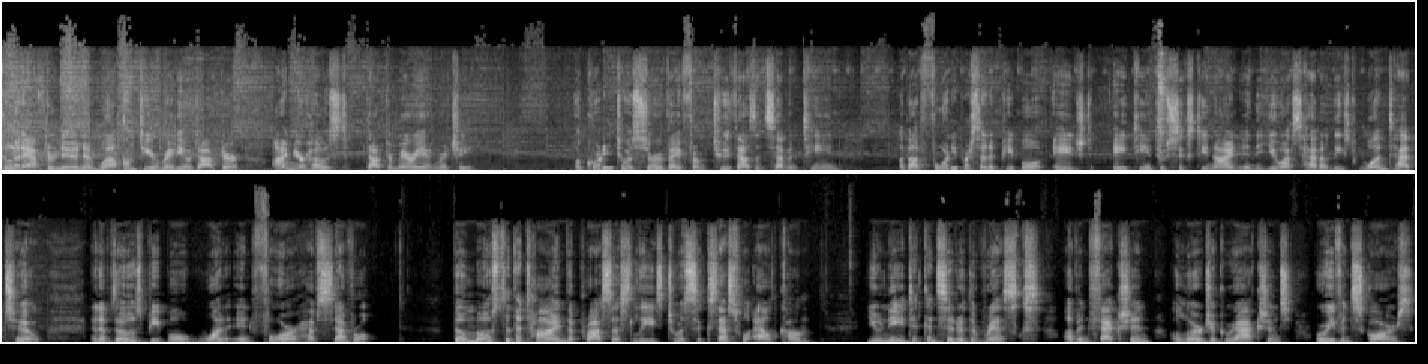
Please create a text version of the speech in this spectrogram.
Good afternoon and welcome to your radio doctor. I'm your host, Dr. Marianne Ritchie. According to a survey from 2017, about 40% of people aged 18 through 69 in the US have at least one tattoo, and of those people, one in four have several. Though most of the time the process leads to a successful outcome, you need to consider the risks of infection, allergic reactions, or even scars.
